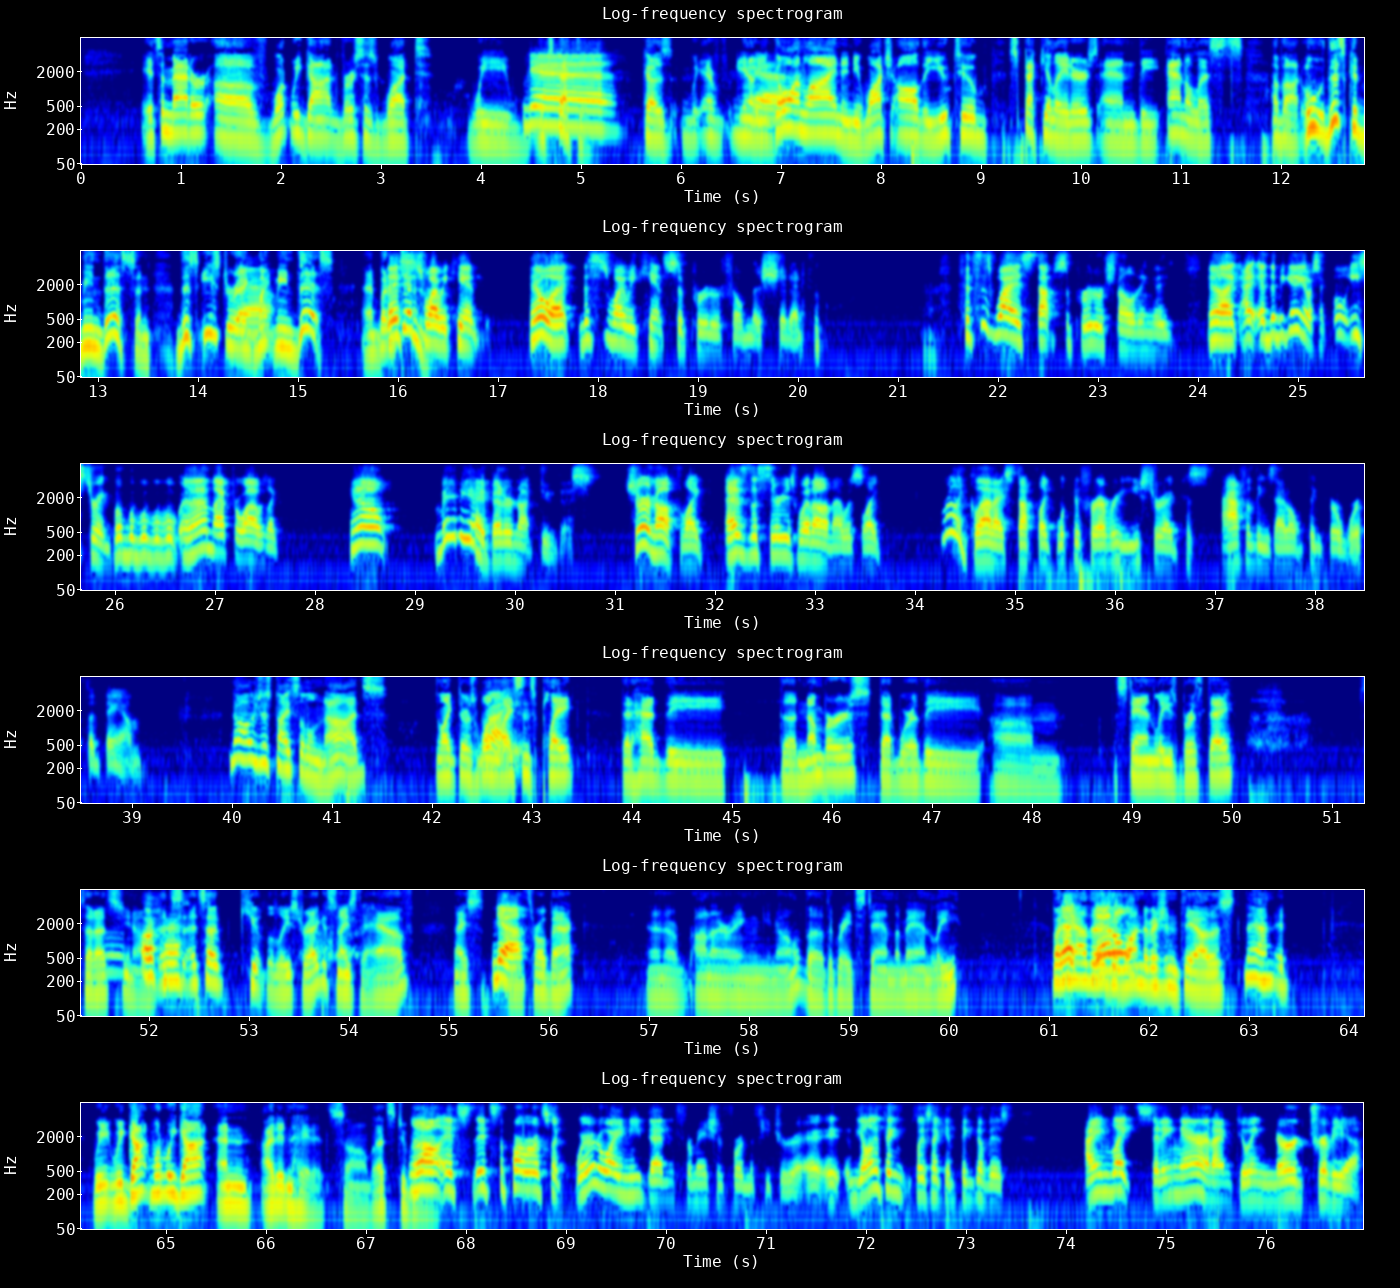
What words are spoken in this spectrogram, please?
it's a matter of what we got versus what we expected. Yeah. because you know Yeah. you go online and you watch all the YouTube speculators and the analysts about oh this could mean this and this Easter egg might mean this and but This is why we can't. You know what? This is why we can't Zapruder film this shit anymore. This is why I stopped it. You know, like I, at the beginning, I was like, "Oh, Easter egg," boom, boom, boom, boom. and then after a while, I was like, "You know, maybe I better not do this." Sure enough, like as the series went on, I was like, "I'm really glad I stopped like looking for every Easter egg because half of these I don't think are worth a damn." no, it was just nice little nods. Like there's one Right. license plate that had the the numbers that were the um, Stan Lee's birthday. So that's you know Okay. it's it's a cute little Easter egg. It's nice to have, nice Yeah. uh, throwback, and uh, honoring you know the the great Stan the Man Lee. But That- yeah, the, the WandaVision, yeah, this yeah it. We we got what we got, and I didn't hate it, so that's too bad. Well, it's it's the part where it's like, where do I need that information for in the future? It, it- the only thing place I can think of is I'm like sitting there and I'm doing nerd trivia.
